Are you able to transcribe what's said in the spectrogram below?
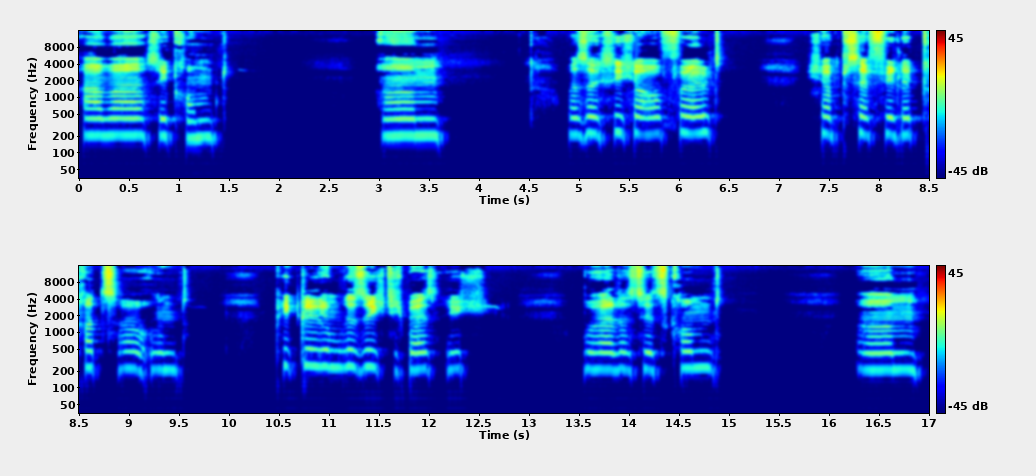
aber sie kommt. Ähm, was euch sicher auffällt, ich habe sehr viele Kratzer und Pickel im Gesicht. Ich weiß nicht, woher das jetzt kommt. Ähm,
